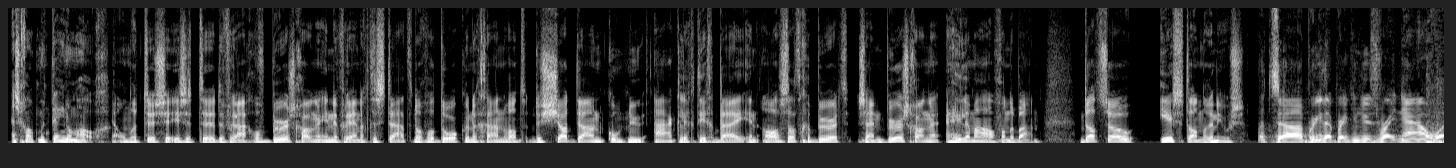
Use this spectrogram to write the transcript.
en schoot meteen omhoog. Ja, ondertussen is het uh, de vraag of beursgangen in de Verenigde Staten nog wel door kunnen gaan. Want de shutdown komt nu akelig dichtbij. En als dat gebeurt, zijn beursgangen helemaal van de baan. Dat zo Eerst het andere nieuws. Let's uh, bring you that breaking news right now. Uh,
